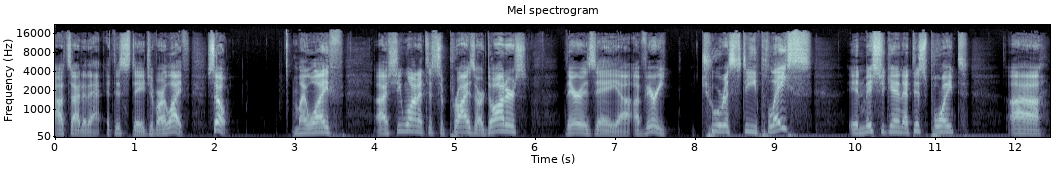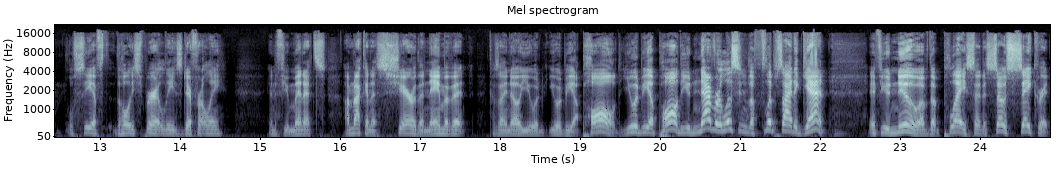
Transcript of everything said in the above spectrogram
outside of that at this stage of our life. So, my wife, uh, she wanted to surprise our daughters. There is a uh, a very touristy place in Michigan at this point. Uh, we'll see if the Holy Spirit leads differently in a few minutes. I'm not going to share the name of it because I know you would you would be appalled. You would be appalled. You'd never listen to the flip side again if you knew of the place that is so sacred,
